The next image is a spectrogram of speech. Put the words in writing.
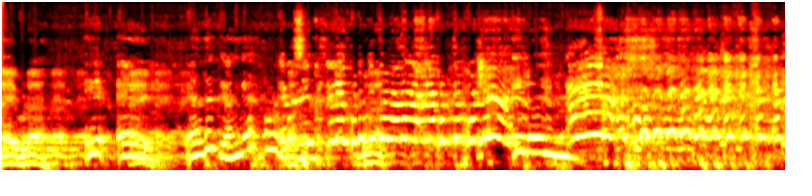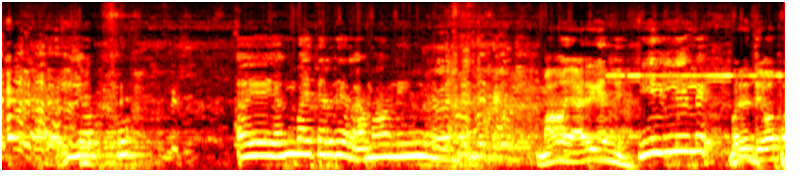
ಏಯ್ ಬಿಡ. ಎದಕ್ಕೆ? ಹಂಗೆ ಇಲ್ವ ಯಪ್ಪು ಅಯ್ಯ ಹೆಂಗ್ ಬಾಯ್ತಾ ಇರ್ದಿಯಲ್ಲ ಮಾವ ನೀನು? ಮಾವ ಯಾರಿಗೆ ಅಂದಿ ಇಲ್ಲಿ ಇಲ್ಲಿ. ಬರೀ ದೇವಪ್ಪ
